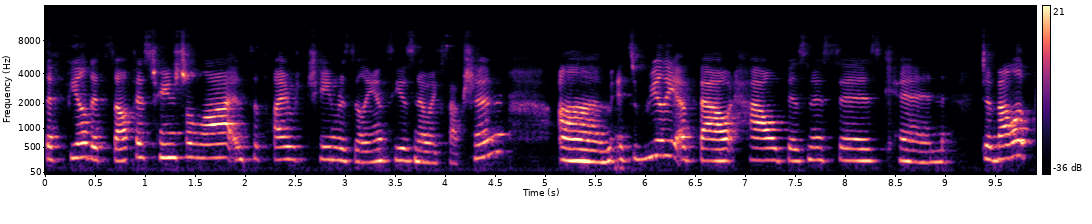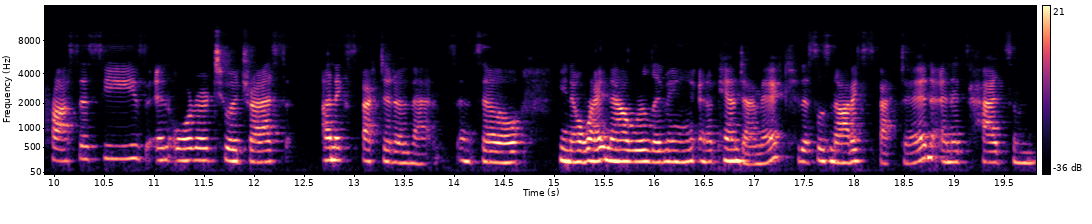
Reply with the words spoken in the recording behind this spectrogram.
the field itself has changed a lot and supply chain resiliency is no exception um, it's really about how businesses can develop processes in order to address unexpected events. And so, you know, right now we're living in a pandemic. This was not expected, and it's had some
